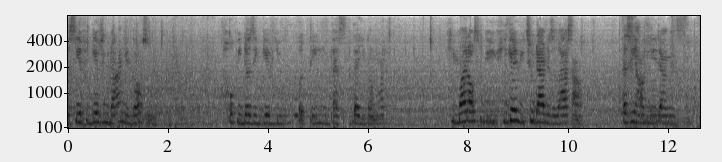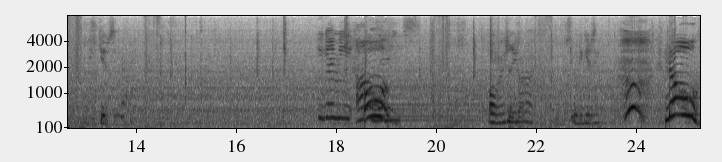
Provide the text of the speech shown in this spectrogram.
let's see if he gives you diamonds also. I hope he doesn't give you a thing that's that you don't like. He might also give you, he gave you two diamonds the last time. Let's see how many diamonds he gives you now. He gave me all Oh! these. Oh, make sure you don't know. See what he gives you. no!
